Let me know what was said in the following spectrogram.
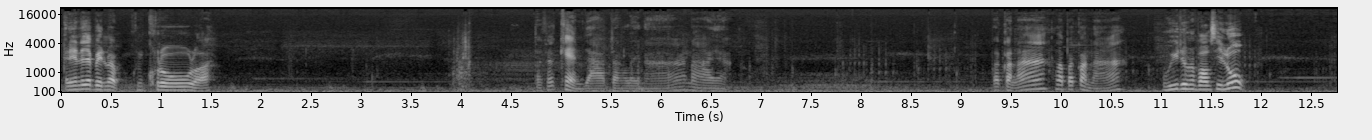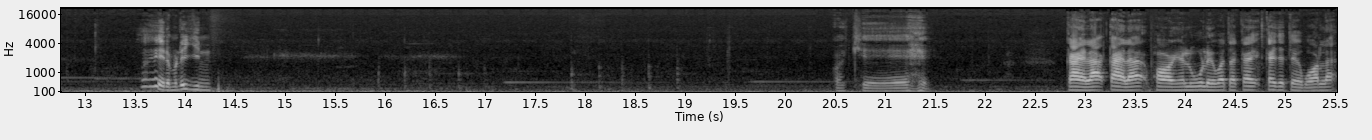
อันนี้น่าจะเป็นแบบคุณครูเหรอ แต่ ก็แขนยาวจังเลยนะนายอะไปก่อนนะเราไปก่อนนะอุ้ยเดินเบาสิลูกเฮ้ยเดี๋ยวมันได้ยินโอเคใกล้ละใกล้ละพออย่างนี้รู้เลยว่าจะใกล้ใกล้จะเจอบอสละ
